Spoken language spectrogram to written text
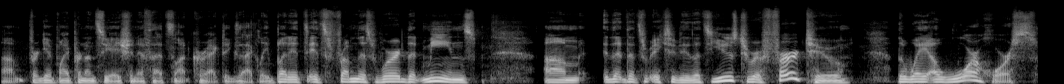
Um, forgive my pronunciation if that's not correct exactly, but it's it's from this word that means um, that, that's excuse me, that's used to refer to the way a war horse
